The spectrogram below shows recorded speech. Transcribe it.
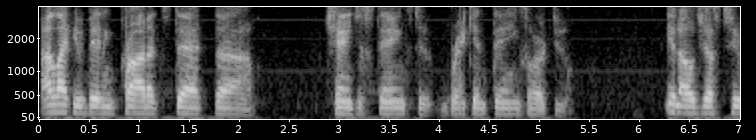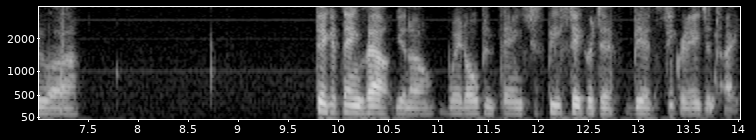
I like inventing products that uh, changes things to break in things or to, you know, just to uh, figure things out. You know, way to open things. Just be secretive. Be a secret agent type.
